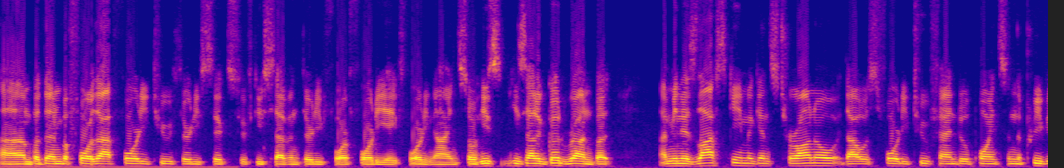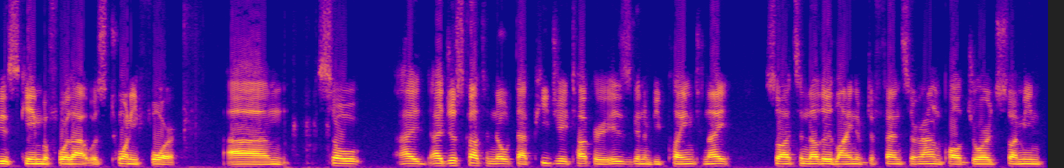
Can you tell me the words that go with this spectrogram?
Um, but then before that, 42, 36, 57, 34, 48, 49. So he's he's had a good run. But I mean, his last game against Toronto, that was 42 FanDuel points, and the previous game before that was 24. Um, so I, I just got to note that PJ Tucker is going to be playing tonight. So that's another line of defense around Paul George. So I mean,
